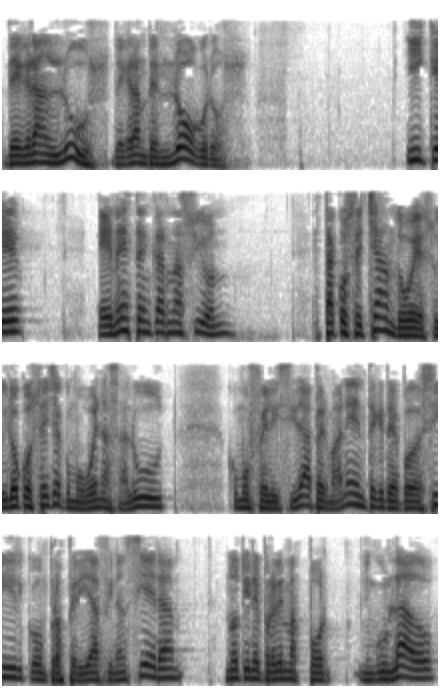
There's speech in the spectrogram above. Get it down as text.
de gran luz, de grandes logros, y que en esta encarnación está cosechando eso y lo cosecha como buena salud, como felicidad permanente, que te puedo decir, con prosperidad financiera, no tiene problemas por ningún lado,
